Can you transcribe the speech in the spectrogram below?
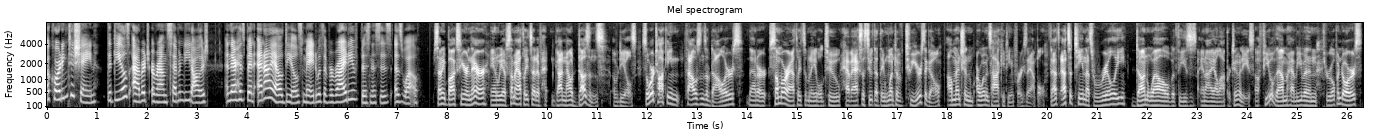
According to Shane, the deals average around $70 and there has been NIL deals made with a variety of businesses as well. 70 bucks here and there and we have some athletes that have gotten out dozens of deals. So we're talking thousands of dollars that are some of our athletes have been able to have access to that they wouldn't have two years ago. I'll mention our women's hockey team for example. That's that's a team that's really done well with these nil opportunities. A few of them have even through Opendorse,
